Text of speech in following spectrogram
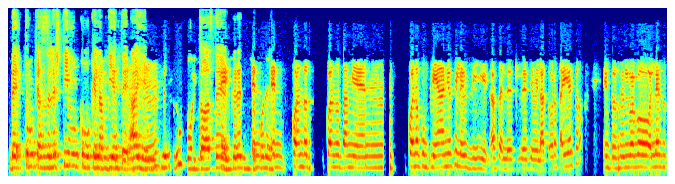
de como que haces el estímulo, como que el ambiente ahí en, el grupo y todas te sí. cuando, cuando también, cuando cumplí años y les di, o sea, les, les llevé la torta y eso, entonces luego les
